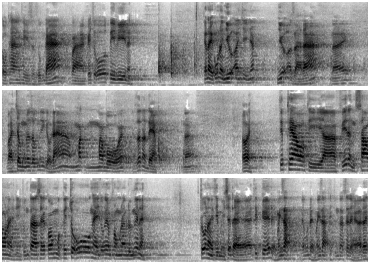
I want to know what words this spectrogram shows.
cầu thang thì sử dụng đá và cái chỗ tivi này. Cái này cũng là nhựa anh chị nhé. Nhựa giả đá đấy. Và trông nó giống như kiểu đá mắc marble ấy rất là đẹp. Đó rồi tiếp theo thì à, phía đằng sau này thì chúng ta sẽ có một cái chỗ ngay chỗ em phong đang đứng đây này. Chỗ này thì mình sẽ để thiết kế để máy giặt. Nếu mà để máy giặt thì chúng ta sẽ để ở đây.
